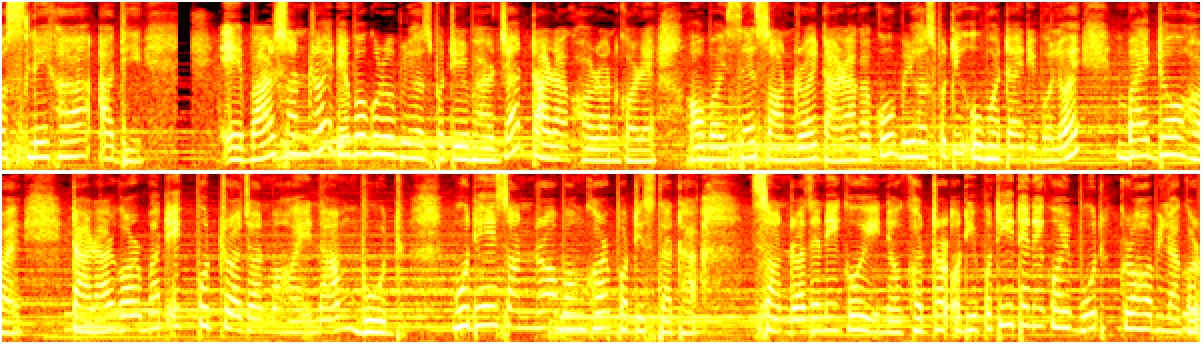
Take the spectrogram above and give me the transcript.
অশ্লেষা আদি। এবাৰ চন্দ্ৰই দেৱগুৰু বৃহস্পতিৰ ভাৰ্যা তাৰাক হৰণ কৰে। অৱশ্যে চন্দ্ৰই তাৰাক আকৌ বৃহস্পতিক উভতাই দিবলৈ বাধ্য হয়। তাৰাৰ গৰ্ভত এক পুত্ৰ জন্ম হয় নাম বুধ। বুধেই চন্দ্ৰ বংশৰ প্ৰতিষ্ঠাতা। চন্দ্ৰ যেনেকৈ নক্ষত্ৰৰ অধিপতি তেনেকৈ বুধ গ্ৰহবিলাকৰ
